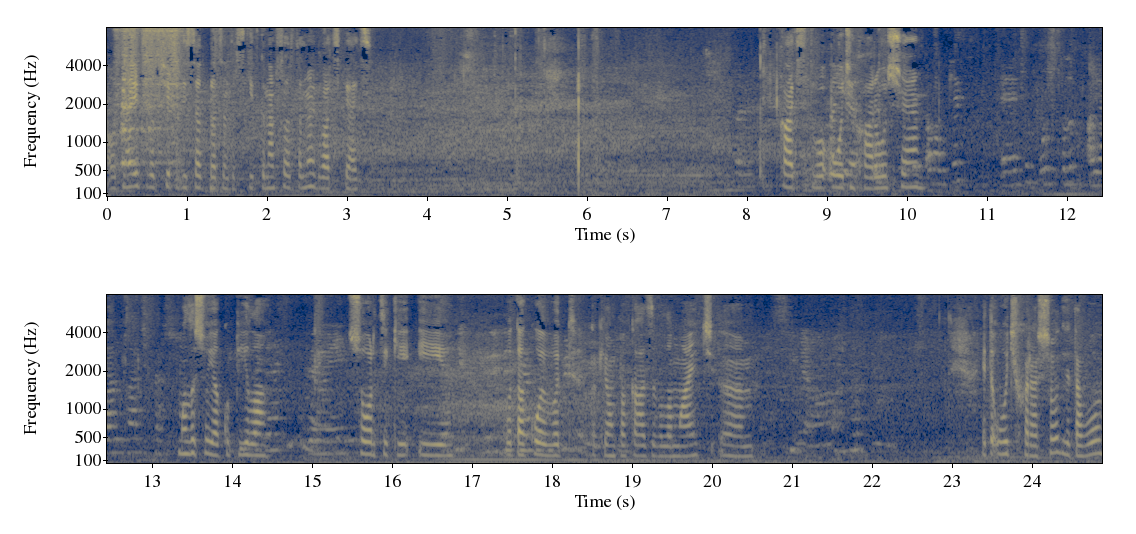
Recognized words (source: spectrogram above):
А вот на эти вообще 50% скидка, на все остальное 25%. Качество очень хорошее. Малышу я купила шортики и вот такой вот, как я вам показывала, майч. Эм. Это очень хорошо для того,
